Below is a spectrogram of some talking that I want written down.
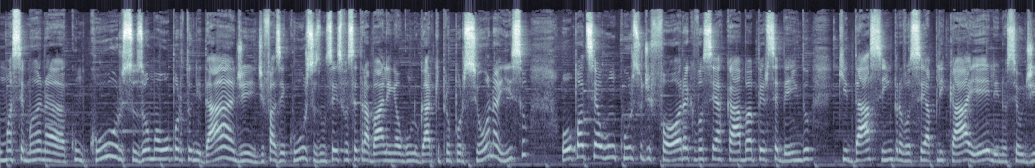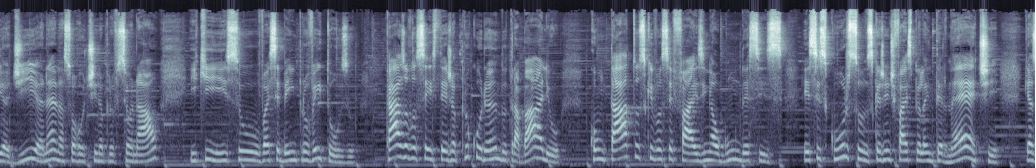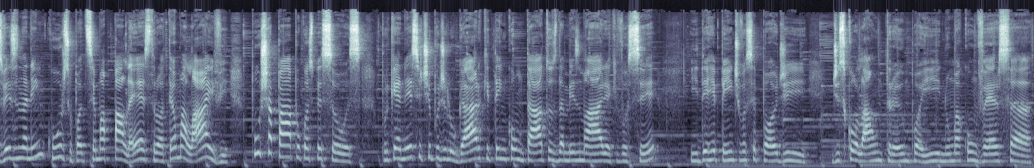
uma semana com cursos ou uma oportunidade de fazer cursos. Não sei se você trabalha em algum lugar que proporciona isso, ou pode ser algum curso de fora que você acaba percebendo que dá sim para você aplicar ele no seu dia a dia, né, na sua rotina profissional e que isso vai ser bem proveitoso. Caso você esteja procurando trabalho, contatos que você faz em algum desses esses cursos que a gente faz pela internet, que às vezes não é nem um curso, pode ser uma palestra ou até uma live, puxa papo com as pessoas, porque é nesse tipo de lugar que tem contatos da mesma área que você e de repente você pode descolar um trampo aí numa conversa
